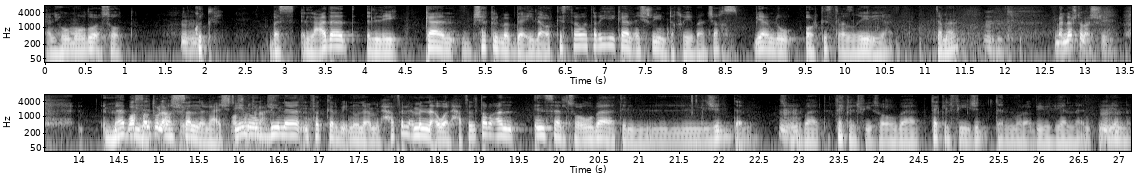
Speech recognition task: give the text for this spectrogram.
يعني هو موضوع صوت. كتلي بس العدد اللي كان بشكل مبدئي لأوركسترا وتريه كان 20 تقريبا شخص بيعملوا أوركسترا صغيرة يعني. تمام؟ بلشتوا ب 20 ما وصلتوا ل 20. وصلنا ل 20 وصلتوا ل 20. وبدينا نفكر بإنه نعمل حفل. عملنا أول حفل. طبعا انسى الصعوبات جدا. صعوبات. تكلفي صعوبات. تكلفي جدا مرعبه بفيينا. أنت. بفيينا.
